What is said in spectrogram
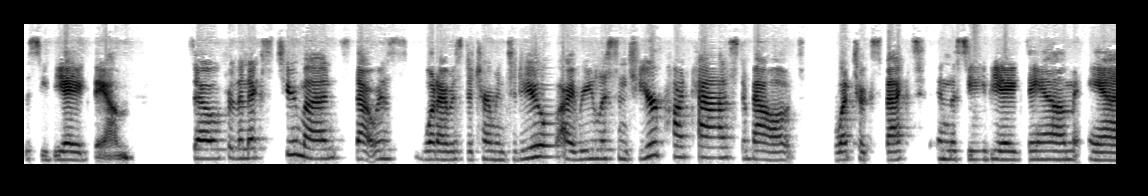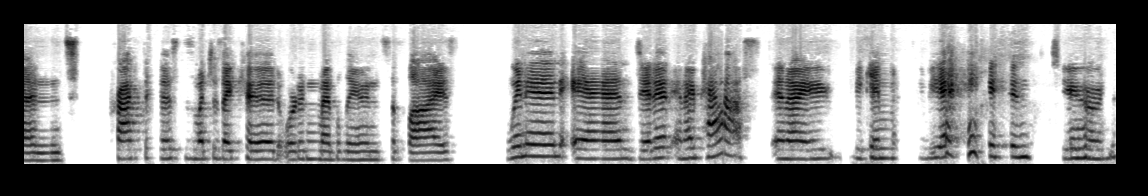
the CBA exam. So for the next two months, that was what I was determined to do. I re listened to your podcast about what to expect in the CBA exam and practiced as much as I could, ordered my balloon supplies, went in and did it, and I passed. And I became a CBA in June.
